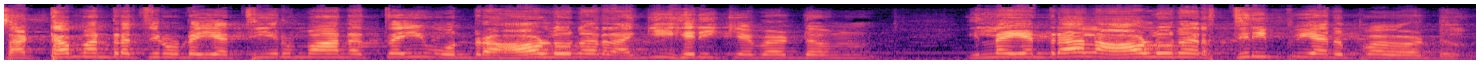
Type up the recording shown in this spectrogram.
சட்டமன்றத்தினுடைய தீர்மானத்தை ஒன்று ஆளுநர் அங்கீகரிக்க வேண்டும். இல்லை என்றால் ஆளுநர் திருப்பி அனுப்ப வேண்டும்.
